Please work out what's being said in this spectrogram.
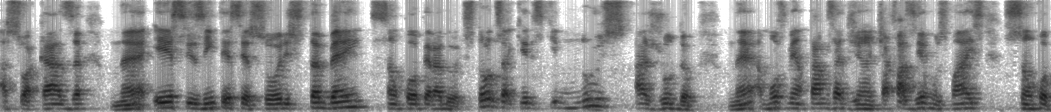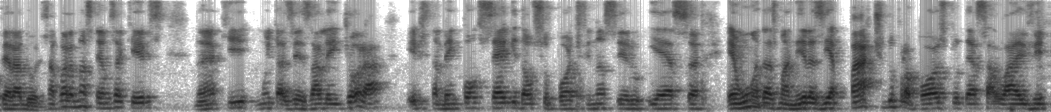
a sua casa. Né? Esses intercessores também são cooperadores. Todos aqueles que nos ajudam né, a movimentarmos adiante, a fazermos mais, são cooperadores. Agora, nós temos aqueles né, que, muitas vezes, além de orar, eles também conseguem dar o suporte financeiro, e essa é uma das maneiras, e é parte do propósito dessa live,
